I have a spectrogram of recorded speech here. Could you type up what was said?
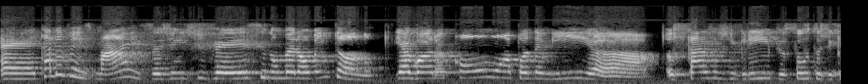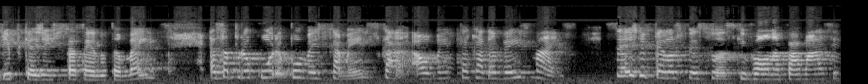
é, cada vez mais a gente vê esse número aumentando. E agora, com a pandemia, os casos de gripe, os surtos de gripe que a gente está tendo também, essa procura por medicamentos aumenta cada vez mais. Seja pelas pessoas que vão na farmácia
